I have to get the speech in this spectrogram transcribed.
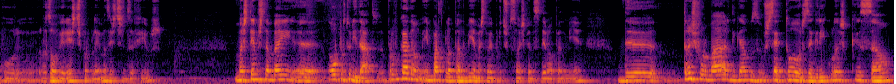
por eh, resolver estes problemas, estes desafios, mas temos também eh, a oportunidade, provocada em parte pela pandemia, mas também por discussões que antecederam a pandemia, de transformar, digamos, os setores agrícolas que são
